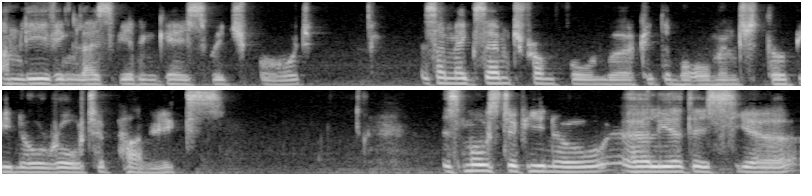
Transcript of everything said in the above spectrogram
I'm leaving lesbian and gay switchboard. As I'm exempt from phone work at the moment, there'll be no rota panics. As most of you know, earlier this year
